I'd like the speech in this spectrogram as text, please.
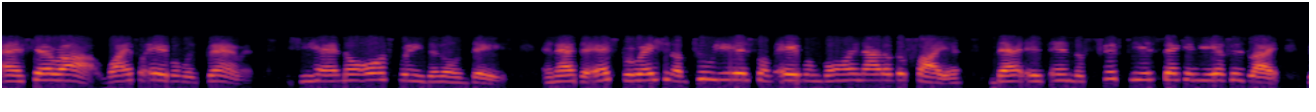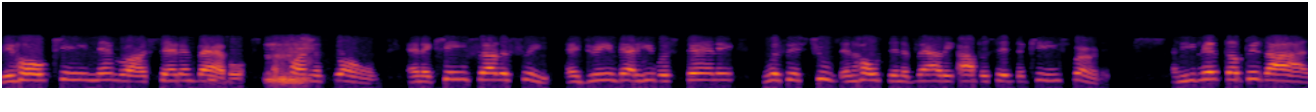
And Sarah, wife of Abram, was barren. She had no offspring in those days. And at the expiration of two years from Abram going out of the fire, that is in the fiftieth second year of his life, behold, King Nimrod sat in Babel upon the throne. And the king fell asleep and dreamed that he was standing with his troops and host in the valley opposite the king's furnace. And he lifted up his eyes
